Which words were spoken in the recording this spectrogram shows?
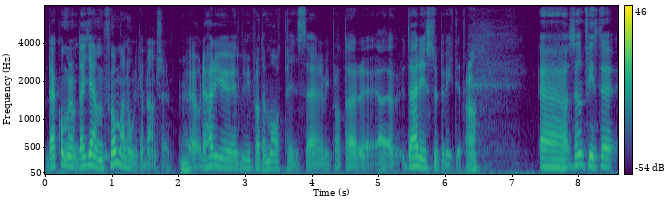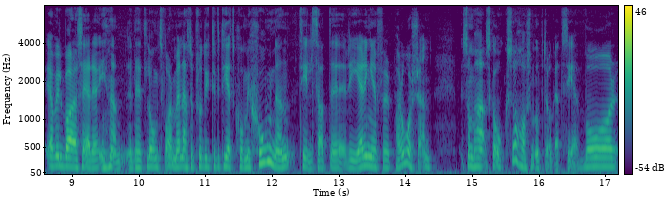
Där, kommer de, där jämför man olika branscher. Mm. Eh, och det här är ju, vi pratar matpriser, vi pratar, eh, det här är ju superviktigt. Ja. Eh, sen finns det, jag vill bara säga det innan det är ett långt svar, men alltså produktivitetskommissionen tillsatte regeringen för ett par år sedan. som ha, ska också ha som uppdrag att se var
